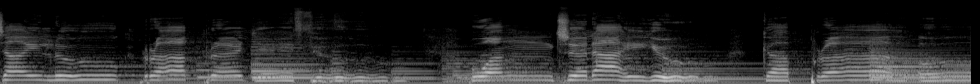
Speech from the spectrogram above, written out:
ใจลูกรักพระเยซูหวังจะได้อยู่กับพระองค์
